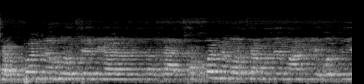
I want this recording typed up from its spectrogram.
छप्पन्न मोर्चे निघाल्यानंतर त्या छप्पन्न मोर्चामध्ये मागणी होती.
